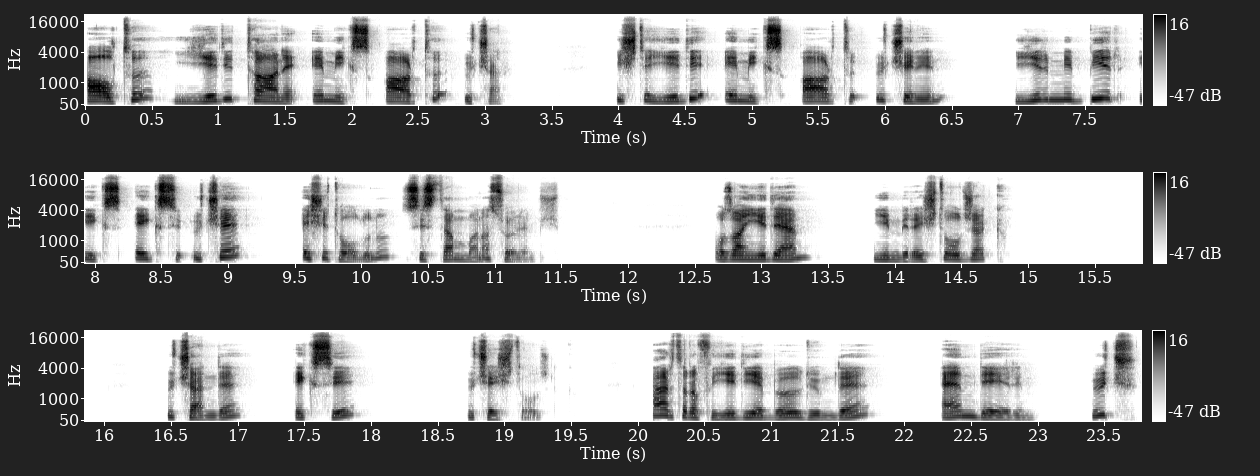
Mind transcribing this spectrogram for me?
6, 7 tane mx artı 3n. İşte 7 mx artı 3n'in 21x eksi 3'e eşit olduğunu sistem bana söylemiş. O zaman 7m 21 eşit olacak. 3n de eksi 3 eşit olacak. Her tarafı 7'ye böldüğümde m değerim 3,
